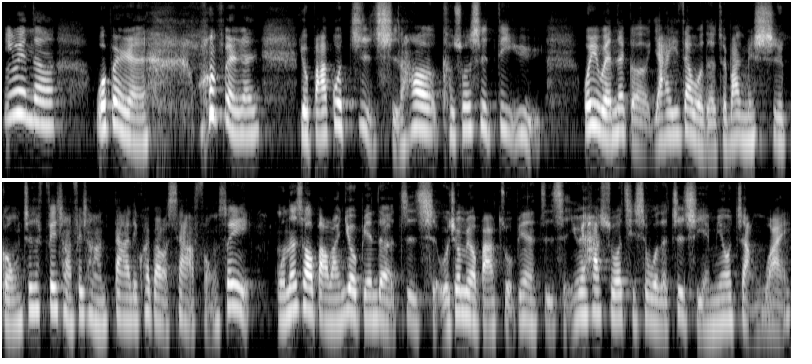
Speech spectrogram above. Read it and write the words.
因为呢，我本人 我本人有拔过智齿，然后可说是地狱。我以为那个牙医在我的嘴巴里面施工，就是非常非常的大力，快把我吓疯。所以我那时候拔完右边的智齿，我就没有拔左边的智齿，因为他说其实我的智齿也没有长歪。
